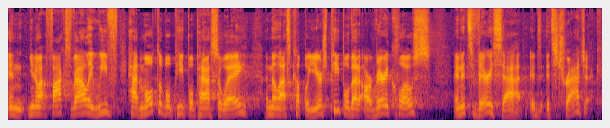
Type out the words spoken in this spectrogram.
And, you know, at Fox Valley, we've had multiple people pass away in the last couple years, people that are very close and it's very sad, it's, it's tragic.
